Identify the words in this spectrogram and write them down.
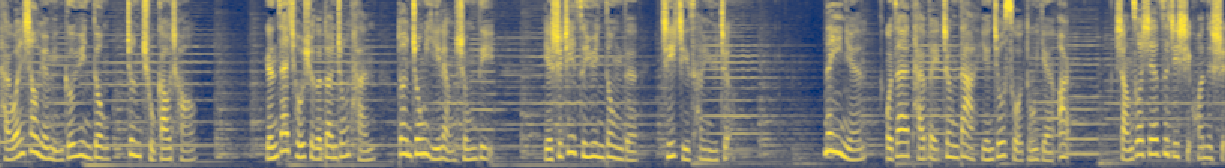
台湾校园民歌运动正处高潮，人在求学的段中谭、段中仪两兄弟，也是这次运动的积极参与者。那一年，我在台北正大研究所读研二，想做些自己喜欢的事。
